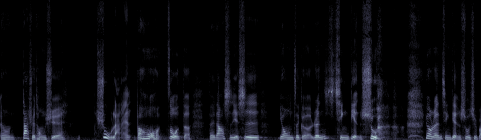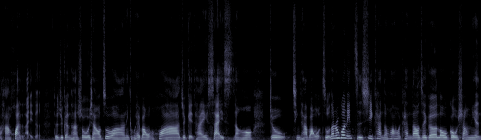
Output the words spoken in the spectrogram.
嗯，大学同学树懒帮我做的。对，当时也是用这个人情点数。用人情点数去把它换来的，对，就跟他说我想要做啊，你可不可以帮我画啊？就给他一个 size，然后就请他帮我做。那如果你仔细看的话，会看到这个 logo 上面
